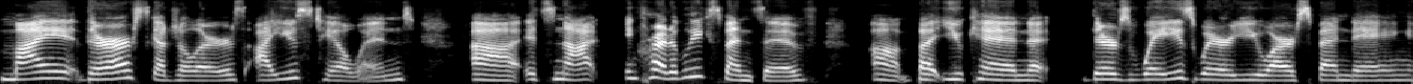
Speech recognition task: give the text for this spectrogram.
my there are schedulers. I use Tailwind. Uh, it's not incredibly expensive, uh, but you can there's ways where you are spending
